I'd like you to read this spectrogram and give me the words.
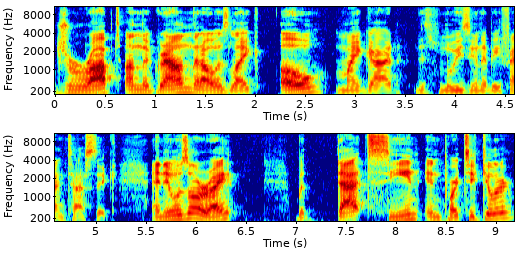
dropped on the ground that I was like, "Oh my god, this movie's going to be fantastic." And it was all right, but that scene in particular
